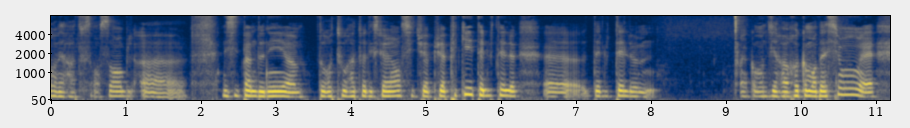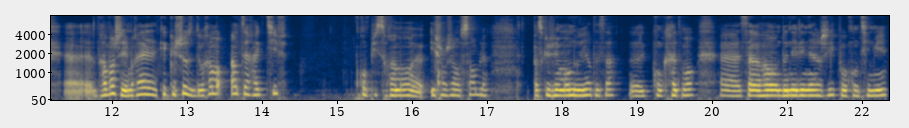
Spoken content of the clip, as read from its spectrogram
on verra tout ça ensemble. Euh, n'hésite pas à me donner euh, de retour à toi d'expérience si tu as pu appliquer telle ou telle, telle ou telle comment dire, recommandation. vraiment, j'aimerais quelque chose de vraiment interactif, qu'on puisse vraiment échanger ensemble parce que je vais m'en nourrir de ça, euh, concrètement. Euh, ça va vraiment donner l'énergie pour continuer,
